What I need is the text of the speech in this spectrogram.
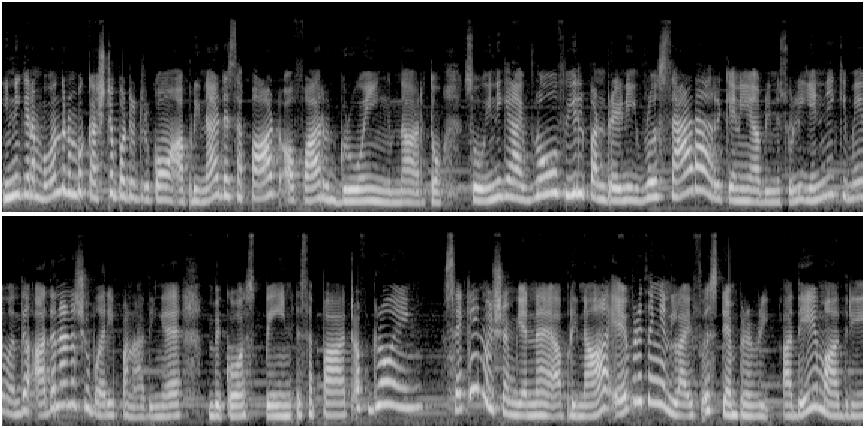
இன்றைக்கி நம்ம வந்து ரொம்ப கஷ்டப்பட்டுட்டு இருக்கோம் அப்படின்னா it is a part of our growing தான் அர்த்தம். ஸோ இன்றைக்கி நான் இவ்வளோ ஃபீல் பண்ணுறேனே இவ்வளோ சேடாக இருக்கேனே அப்படின்னு சொல்லி என்றைக்குமே வந்து அதை நினச்சி வரி பண்ணாதீங்க because pain is a part of growing second விஷயம் என்ன அப்படின்னா every thing in life is temporary அதே மாதிரி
